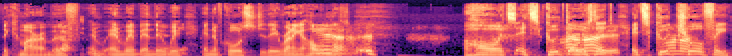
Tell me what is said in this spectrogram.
the Camaro move, and and we- and, we and of course they're running a whole. Yeah, Oh, it's it's good though, isn't it? it- It's good, I know. Chorfy.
